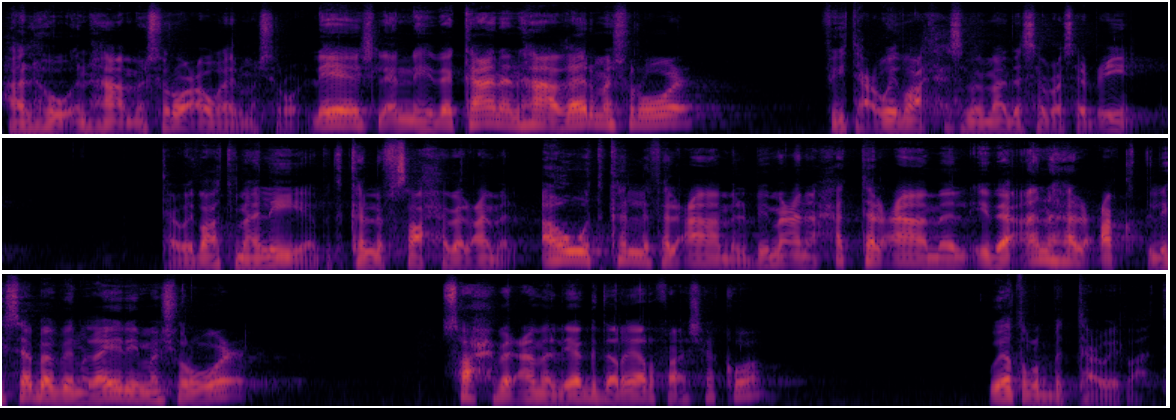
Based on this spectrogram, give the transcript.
هل هو إنهاء مشروع أو غير مشروع؟ ليش؟ لأن إذا كان إنهاء غير مشروع في تعويضات حسب المادة 77 تعويضات مالية بتكلف صاحب العمل أو تكلف العامل. بمعنى حتى العامل إذا أنهى العقد لسبب غير مشروع صاحب العمل يقدر يرفع شكوى ويطلب بالتعويضات.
